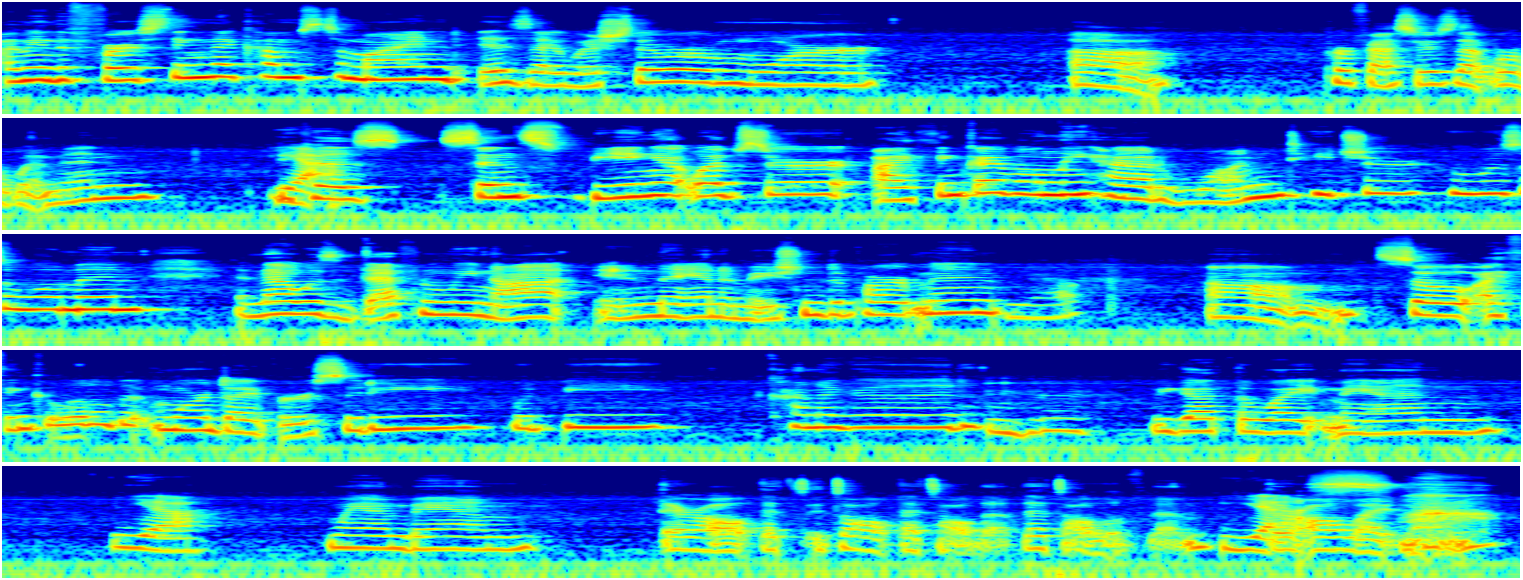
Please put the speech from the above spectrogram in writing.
I mean, the first thing that comes to mind is I wish there were more uh, professors that were women. Yeah. Because since being at Webster, I think I've only had one teacher who was a woman, and that was definitely not in the animation department. Yep. Um, so I think a little bit more diversity would be kind of good. Mm-hmm. We got the white man, Yeah. wham bam. They're all that's it's all that's all that that's all of them. Yes. They're all white men.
